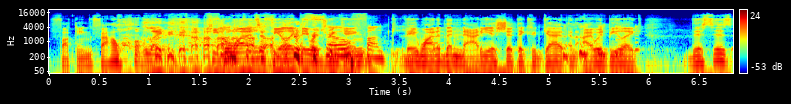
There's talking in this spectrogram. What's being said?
fucking foul. like, people wanted to feel like they were So drinking, funky. they wanted the nattiest shit they could get. And I would be like, this is,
